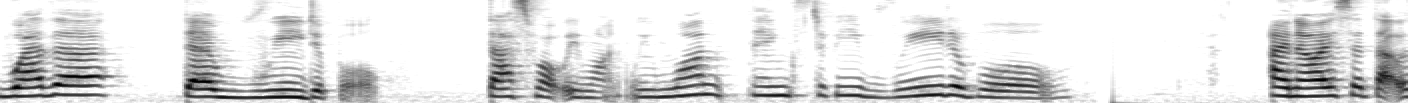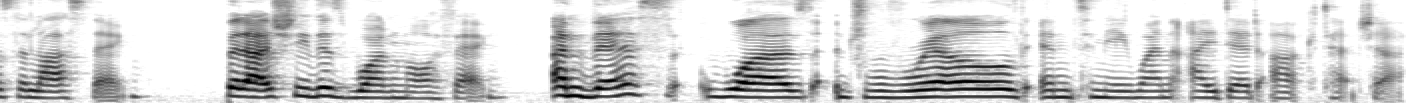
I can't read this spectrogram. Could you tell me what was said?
whether they're readable. That's what we want. We want things to be readable. I know I said that was the last thing, but actually, there's one more thing. And this was drilled into me when I did architecture.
